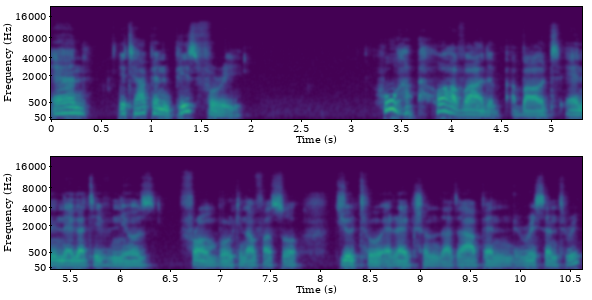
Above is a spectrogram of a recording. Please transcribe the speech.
and it happened peacefully. Who, who have heard about any negative news from Burkina Faso due to election that happened recently?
